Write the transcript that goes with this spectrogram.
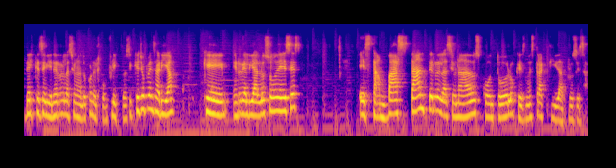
del que se viene relacionando con el conflicto. Así que yo pensaría que en realidad los ODS están bastante relacionados con todo lo que es nuestra actividad procesal.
